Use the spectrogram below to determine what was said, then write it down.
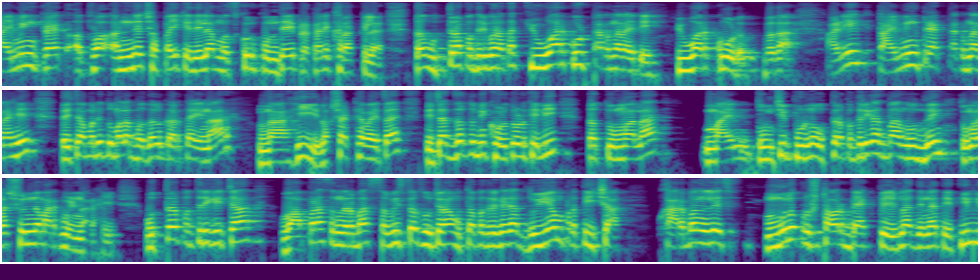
timing track अथवा अन्य छपाई केलेल्या मजकूर कोणत्याही प्रकारे खराब केला तर उत्तर पत्रिकेवर आता क्यू आर कोड टाकणार आहे ते. क्यू आर कोड बघा. आणि टायमिंग ट्रॅक टाकणार आहे त्याच्यामध्ये तुम्हाला बदल करता येणार नाही. लक्षात ठेवायचं आहे. त्याच्यात जर तुम्ही खोडतोड केली तर तुम्हाला माय तुमची पूर्ण उत्तर पत्रिकाच बांधून जाईल तुम्हाला शून्य मार्क मिळणार आहे. उत्तर पत्रिकेच्या वापरासंदर्भात सविस्तर सूचना उत्तरपत्रिकेच्या दुय्यम प्रतीच्या कार्बन लेस मूलपृष्ठावर बॅक पेजला देण्यात येतील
